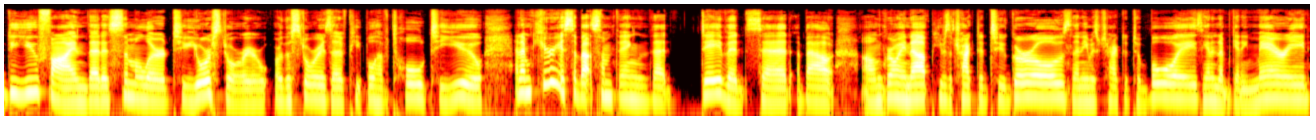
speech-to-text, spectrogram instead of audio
do you find that is similar to your story or, or the stories that people have told to you? And I'm curious about something that David said about um, growing up. He was attracted to girls, then he was attracted to boys. He ended up getting married.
